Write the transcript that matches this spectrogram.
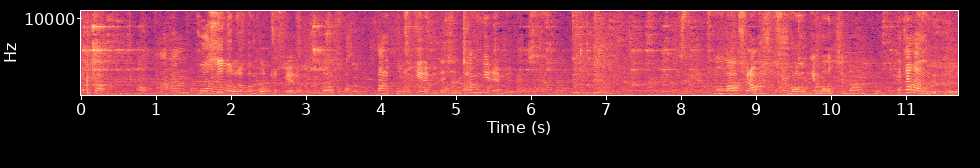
쪽파, 어, 파랑, 고수도 조금 고추기름 넣었어? 나는 고추기름 대신 참기름을 넣었어. 뭔가 술, 안, 술 먹었긴 먹었지만 해장하는 느낌.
